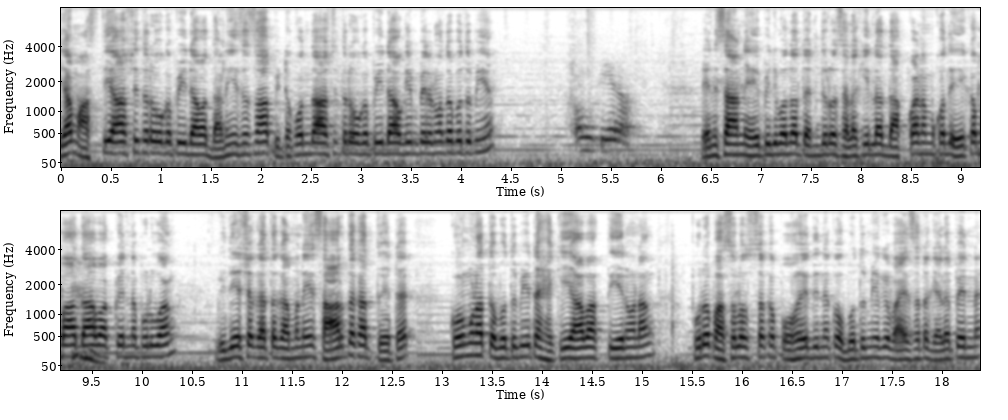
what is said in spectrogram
යම් අස්ති ආශ්ිත රෝග පීඩාව ධනීස සහ පිටකොන්ද ආශ්ිත රෝග පීඩාවකින් පෙරෙනොද ඔබතුමිය එනිසා ඒ පිළිබඳ ඇදිදුර සැලකිල්ල දක්වන මොකද ඒක බාධාවක් වෙන්න පුළුවන්. විදේශගත ගමනේ සාර්ථකත්වයට කොමුණත් ඔබතුමීට හැකියාවක් තියෙනවනම් පුර පසලොස්සක පොහේ දිනක ඔබතුමියගේ වයසට ගැලපෙන්න්න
